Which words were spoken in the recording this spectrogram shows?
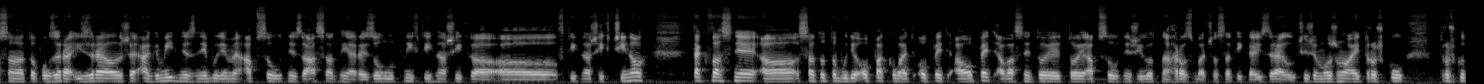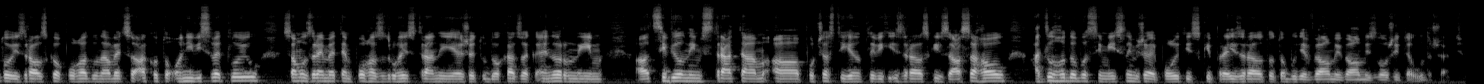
sa na to pozera Izrael, že ak my dnes nebudeme absolútne zásadní a rezolútni v tých našich, v tých našich činoch, tak vlastne sa toto bude opakovať opäť a opäť a vlastne to je, to je absolútne životná hrozba, čo sa týka Izraelu. Čiže možno aj trošku, trošku toho izraelského pohľadu na vec, ako to oni vysvetľujú. Samozrejme, ten pohľad z druhej strany je, že tu dochádza k enormným civilným stratám počas tých jednotlivých izraelských zásahov a dlhodobo si myslím, že aj politicky pre Izrael toto bude veľmi, veľmi zložité udržať.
